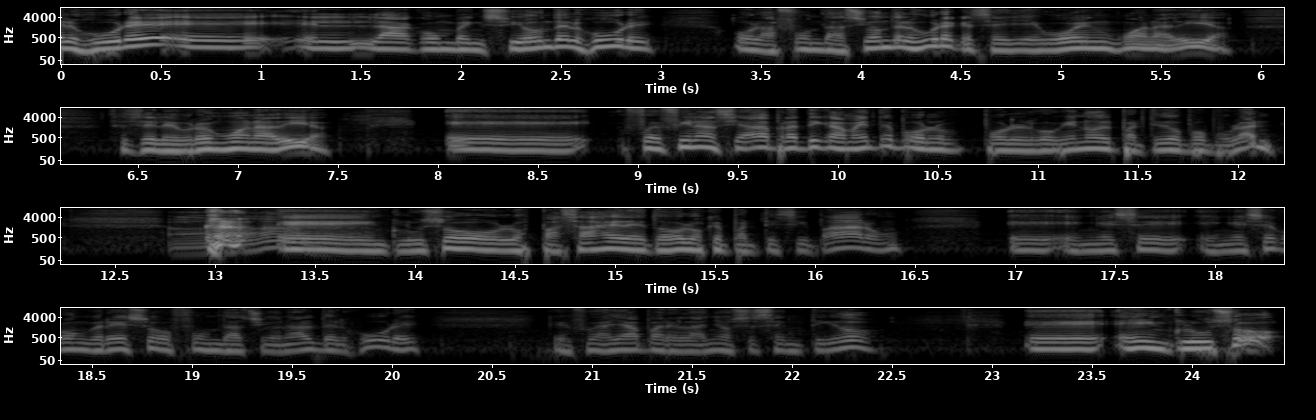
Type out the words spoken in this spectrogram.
el Jure, el- la convención del Jure o la fundación del Jure que se llevó en Juanadía, se celebró en Juanadía, eh, fue financiada prácticamente por, por el gobierno del Partido Popular. Ah, incluso los pasajes de todos los que participaron eh, en, ese, en ese congreso fundacional del Jure, que fue allá para el año 62. Eh, e incluso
